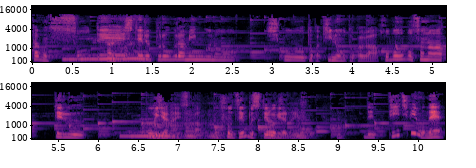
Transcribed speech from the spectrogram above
多分想定してるプログラミングの思考とか機能とかがほぼほぼ備わってるっぽいじゃないですか。全部知ってるわけじゃないけど。で、PHP もね、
